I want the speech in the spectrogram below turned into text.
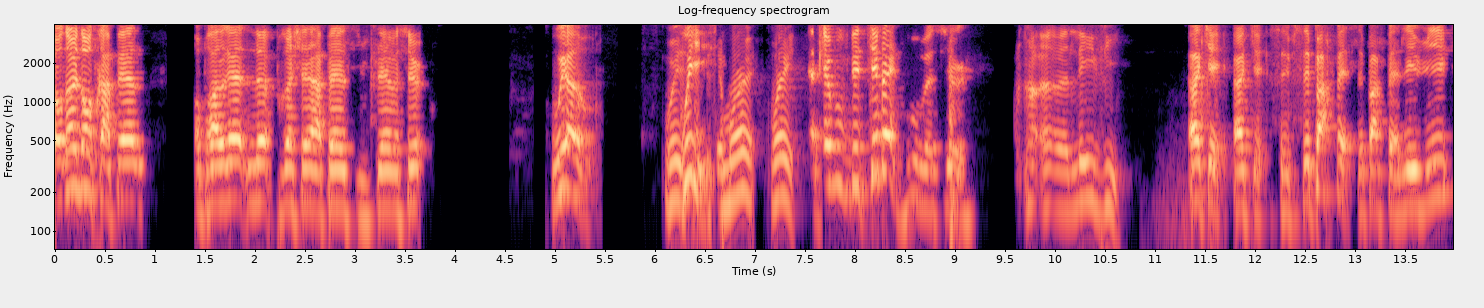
On a un autre appel. On prendrait le prochain appel, s'il vous plaît, monsieur. Oui, allô? Oui, Oui. c'est- moi. Oui. Est-ce que vous venez de Québec, vous, monsieur? Euh, Lévi. OK, OK. C'est parfait, c'est parfait. Lévi,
